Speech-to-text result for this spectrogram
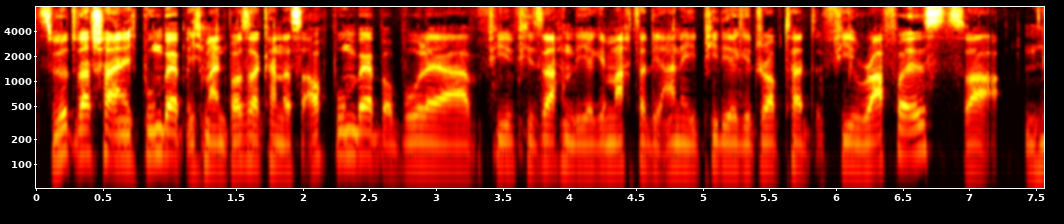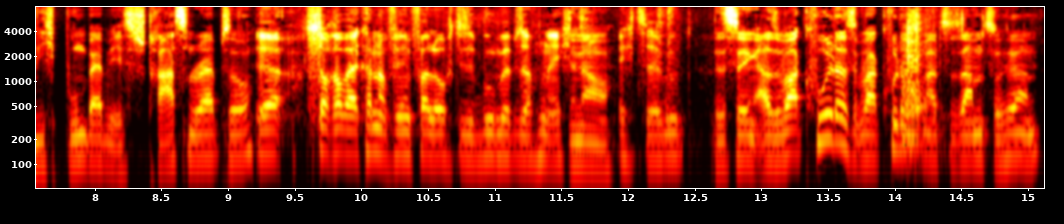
es wird wahrscheinlich Boom Bap, ich meine, Bossa kann das auch Boom Bap, obwohl er viel, viel Sachen, die er gemacht hat, die eine EP, die er gedroppt hat, viel rougher ist, zwar nicht Boom Bap, ist Straßenrap so. Ja, doch, aber er kann auf jeden Fall auch diese Boom-Bap-Sachen echt, Genau. echt sehr gut. Deswegen, also war cool, das war cool, das mal zusammen zu hören.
